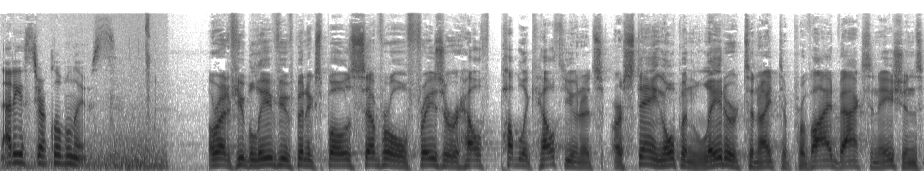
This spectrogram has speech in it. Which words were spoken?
Nadia Stewart, Global News. All right, if you believe you've been exposed, several Fraser Health public health units are staying open later tonight to provide vaccinations.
